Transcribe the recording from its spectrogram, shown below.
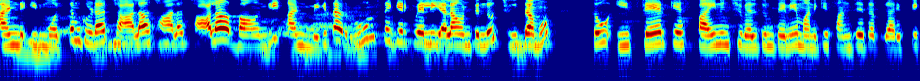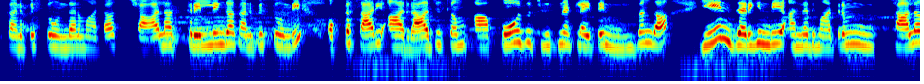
అండ్ ఇది మొత్తం కూడా చాలా చాలా చాలా బాగుంది. అండ్ మిగతా రూమ్స్ దగ్గరికి వెళ్ళి ఎలా ఉంటుందో చూద్దాము. సో ఈ స్టేర్ కేస్ పై నుంచి వెళ్తుంటేనే మనకి సంజయ్ దత్ గారి పిక్ కనిపిస్తూ ఉందన్నమాట. చాలా థ్రిల్లింగ్గా కనిపిస్తూ ఉంది. ఒక్కసారి ఆ రాజసం ఆ పోజ్ చూసినట్లయితే నిజంగా ఏం జరిగింది అన్నది మాత్రం చాలా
